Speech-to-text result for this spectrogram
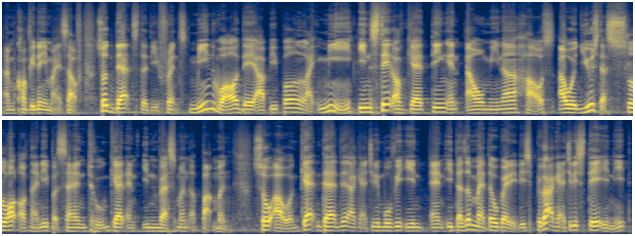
I'm confident in myself. So that's the difference. Meanwhile, there are people like me, instead of getting an Elmina house, I would use that slot of 90% to get an investment apartment. So I will get that, then I can actually move it in, and it doesn't matter where it is because I can actually stay in it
